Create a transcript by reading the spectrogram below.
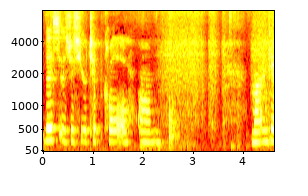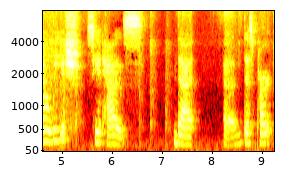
this is just your typical um, martingale leash. See it has that, uh, this part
